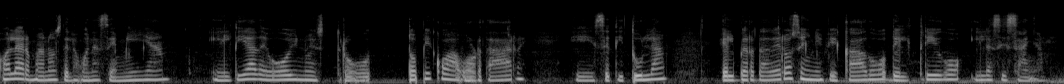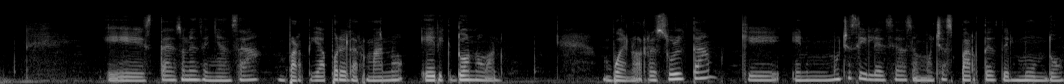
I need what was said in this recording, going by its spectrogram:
Hola hermanos de la buena semilla. El día de hoy nuestro tópico a abordar eh, se titula El verdadero significado del trigo y la cizaña. Esta es una enseñanza impartida por el hermano Eric Donovan. Bueno, resulta que en muchas iglesias en muchas partes del mundo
